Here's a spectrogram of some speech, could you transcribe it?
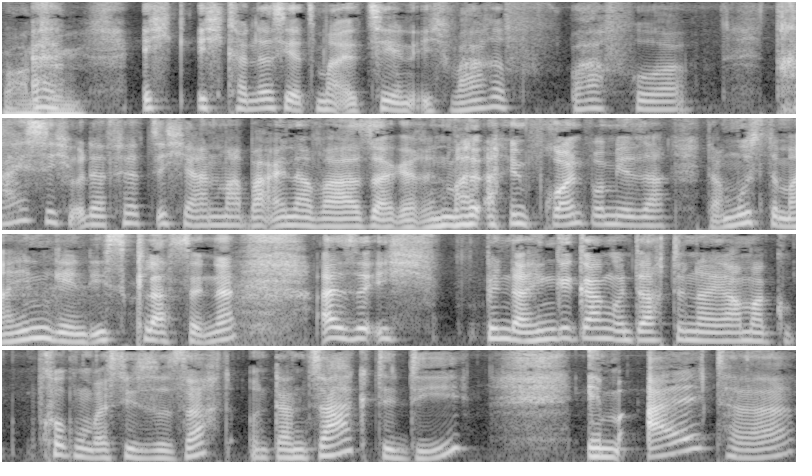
Wahnsinn. Äh, ich, ich kann das jetzt mal erzählen. Ich war, war vor 30 oder 40 Jahren mal bei einer Wahrsagerin, weil ein Freund von mir sagt, da musste mal hingehen, die ist klasse. Ne? Also ich bin da hingegangen und dachte, naja, mal gu- gucken, was die so sagt. Und dann sagte die, im Alter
